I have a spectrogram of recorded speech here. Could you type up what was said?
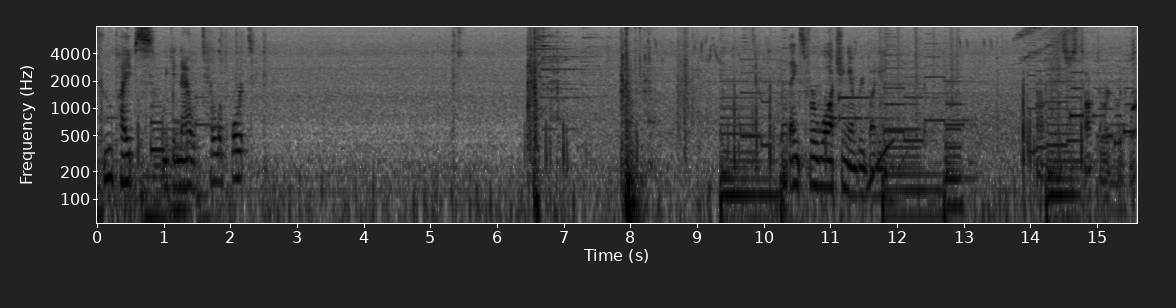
two pipes. We can now teleport. Thanks for watching, everybody. Oh, let's just talk to her quickly.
